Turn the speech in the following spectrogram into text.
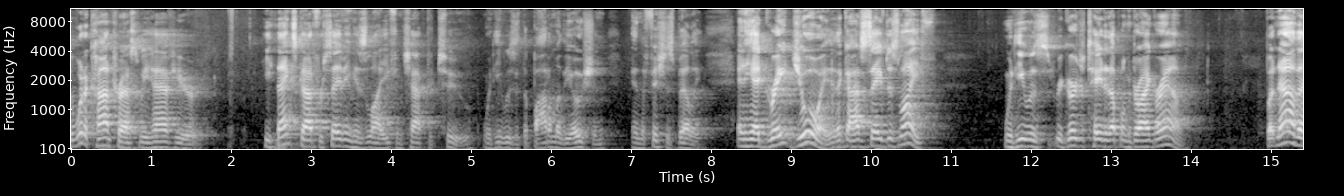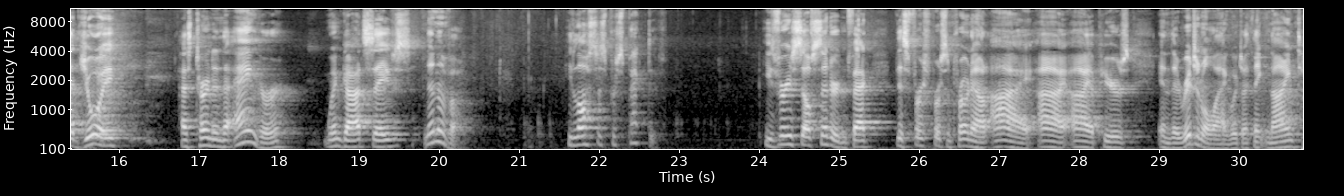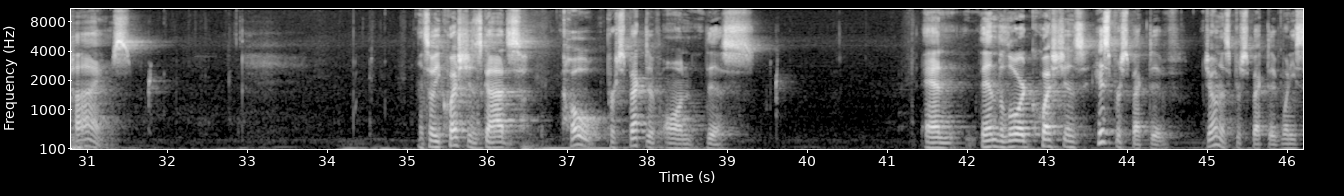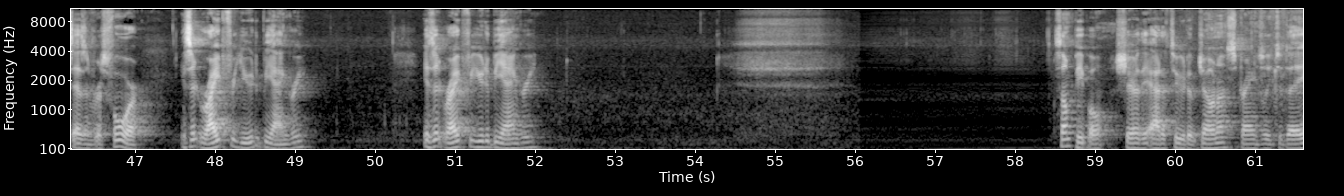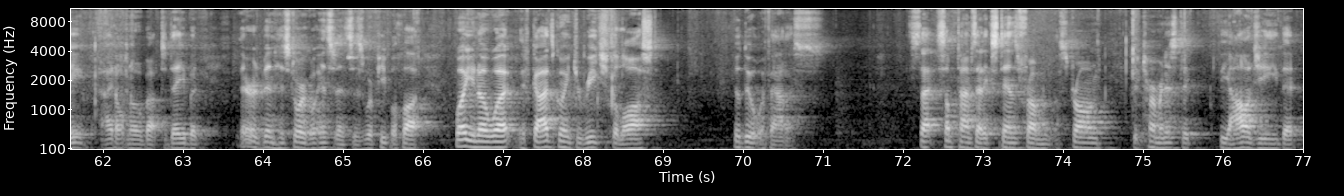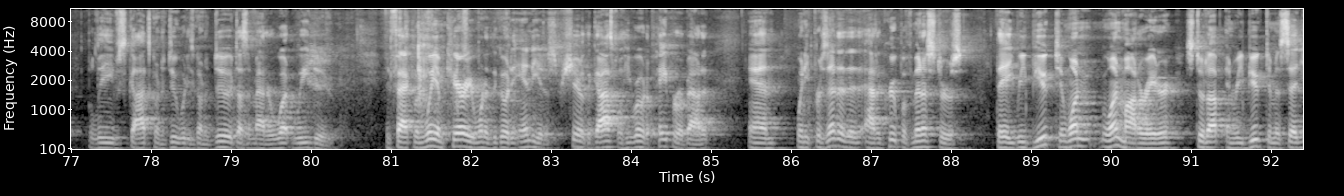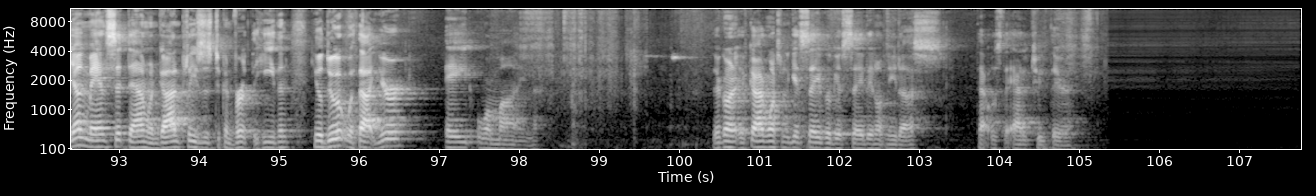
So, what a contrast we have here. He thanks God for saving his life in chapter 2 when he was at the bottom of the ocean in the fish's belly. And he had great joy that God saved his life when he was regurgitated up on dry ground. But now that joy has turned into anger when God saves Nineveh. He lost his perspective. He's very self centered. In fact, this first person pronoun, I, I, I, appears in the original language, I think, nine times. And so he questions God's whole perspective on this. And then the Lord questions his perspective, Jonah's perspective, when he says in verse 4 is it right for you to be angry? Is it right for you to be angry? Some people share the attitude of Jonah, strangely, today. I don't know about today, but there have been historical incidences where people thought, well, you know what? If God's going to reach the lost, he'll do it without us. That, sometimes that extends from a strong deterministic theology that believes God's going to do what he's going to do. It doesn't matter what we do. In fact, when William Carey wanted to go to India to share the gospel, he wrote a paper about it. And when he presented it at a group of ministers, they rebuked him. One, one moderator stood up and rebuked him and said, Young man, sit down. When God pleases to convert the heathen, he'll do it without your aid or mine. They're going to, if God wants them to get saved, they'll get saved. They don't need us. That was the attitude there.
